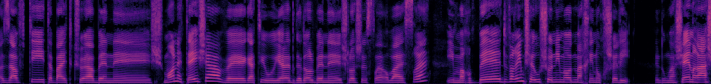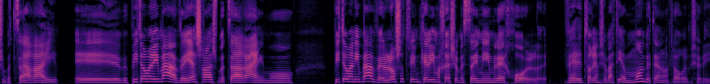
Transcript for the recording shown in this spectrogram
עזבתי את הבית כשהוא היה בן שמונה, תשע, והגעתי, הוא ילד גדול בן 13-14, עם הרבה דברים שהיו שונים מאוד מהחינוך שלי. לדוגמה, שאין רעש בצהריים, אה, ופתאום אני באה ויש רעש בצהריים, או פתאום אני באה ולא שוטפים כלים אחרי שמסיימים לאכול. ואלה דברים שבאתי המון בטענות להורים שלי.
